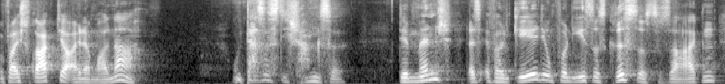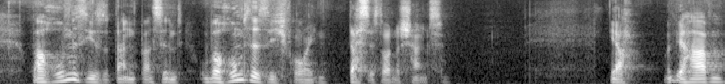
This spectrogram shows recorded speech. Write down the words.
Und vielleicht fragt ja einer mal nach. Und das ist die Chance, dem Mensch das Evangelium von Jesus Christus zu sagen, warum sie so dankbar sind und warum sie sich freuen. Das ist doch eine Chance. Ja, und wir haben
